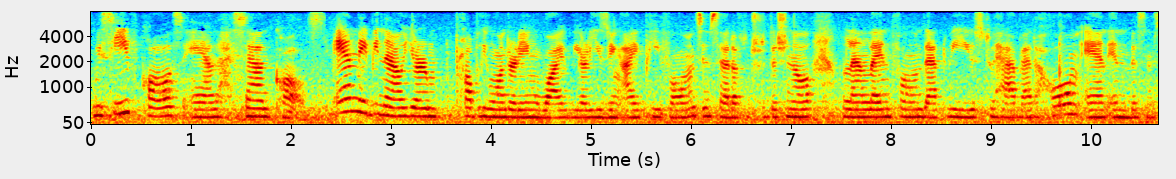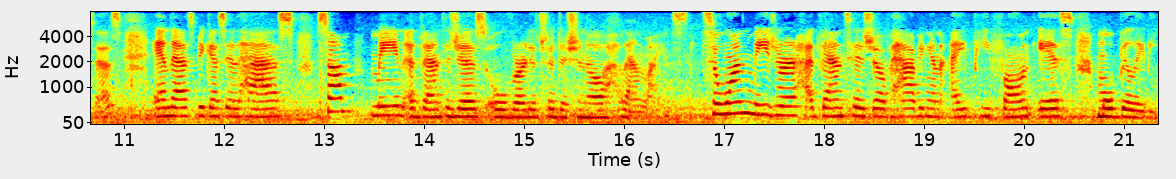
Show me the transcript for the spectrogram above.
receive calls and send calls. And maybe now you're probably wondering why we are using IP phones instead of the traditional landline phone that we used to have at home and in businesses. And that's because it has some main advantages over the traditional landlines. So one major advantage of having an IP phone is mobility.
